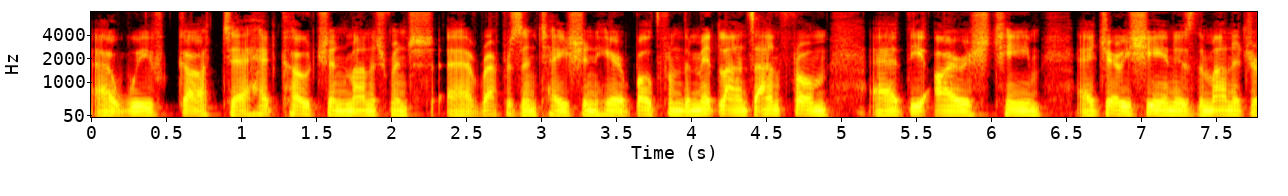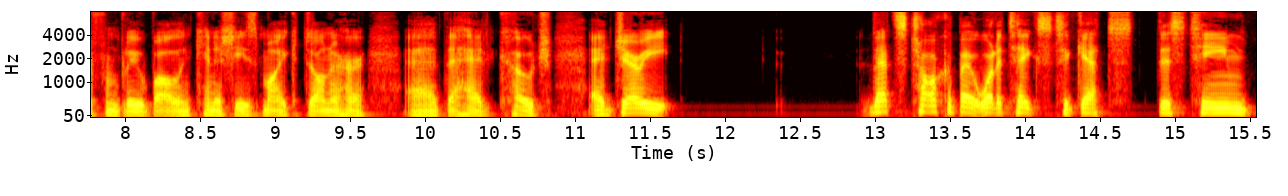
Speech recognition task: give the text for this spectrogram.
Uh, we've got uh, head coach and management uh, representation here, both from the Midlands and from uh, the Irish team. Uh, Jerry Sheehan is the manager from Blue Ball and Kinnitty's Mike Donoghue, uh, the head coach. Jerry, let's talk about what it takes to get this team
